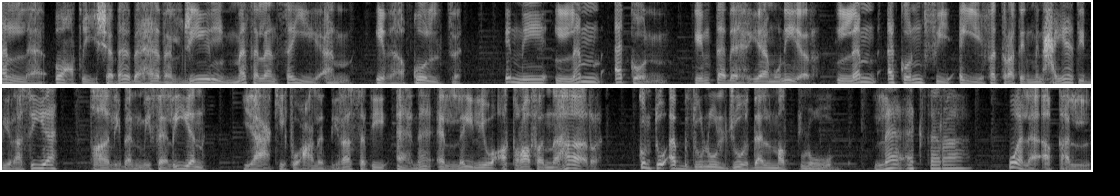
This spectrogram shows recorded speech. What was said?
ألا أعطي شباب هذا الجيل مثلا سيئا. إذا قلت إني لم أكن انتبه يا منير لم أكن في أي فترة من حياتي الدراسية طالبا مثاليا يعكف على الدراسة آناء الليل وأطراف النهار. كنت أبذل الجهد المطلوب لا أكثر ولا أقل.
